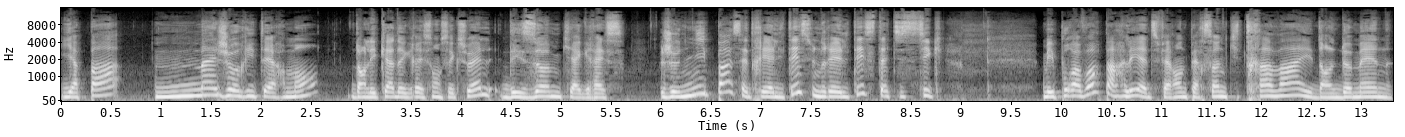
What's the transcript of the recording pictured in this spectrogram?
il n'y a pas majoritairement, dans les cas d'agression sexuelle, des hommes qui agressent. Je nie pas cette réalité, c'est une réalité statistique. Mais pour avoir parlé à différentes personnes qui travaillent dans le domaine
